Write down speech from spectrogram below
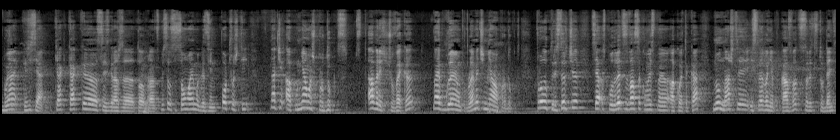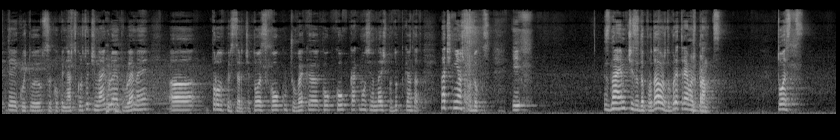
Боян, кажи сега, как, как се изгражда този бранд? Смисъл с онлайн магазин, почваш ти, значи ако нямаш продукт, аверич човека, най-големият проблем е, че няма продукт. Продукт ресърча, сега споделете с вас, ако наистина, ако е така, но нашите изследвания показват сред студентите, които са купили нашите курсове, че най-големият проблем е а, продукт ресърча. Тоест колко човека, колко, колко, как можеш да намериш продукт, така нататък. Значи нямаш продукт. И знаем, че за да продаваш добре, трябва да имаш бранд. Тоест,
